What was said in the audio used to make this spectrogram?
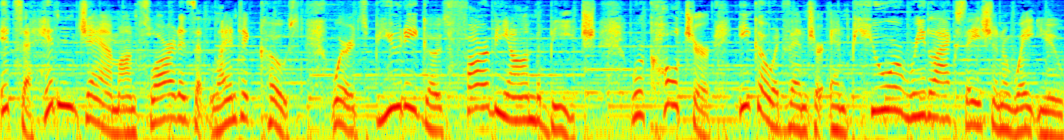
It's a hidden gem on Florida's Atlantic coast where its beauty goes far beyond the beach, where culture, eco adventure, and pure relaxation await you,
